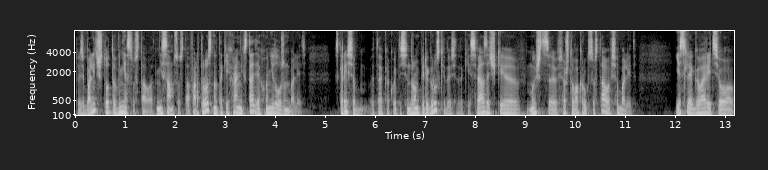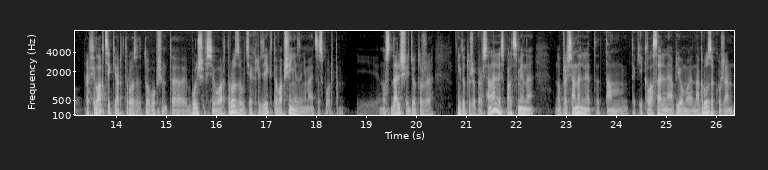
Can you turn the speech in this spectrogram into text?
То есть болит что-то вне сустава, не сам сустав. Артроз на таких ранних стадиях, он не должен болеть. Скорее всего, это какой-то синдром перегрузки, то есть это такие связочки, мышцы, все, что вокруг сустава, все болит. Если говорить о профилактике артроза, то, в общем-то, больше всего артроза у тех людей, кто вообще не занимается спортом. И, ну, дальше идет уже, идут уже профессиональные спортсмены, но профессиональные это там такие колоссальные объемы нагрузок уже.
